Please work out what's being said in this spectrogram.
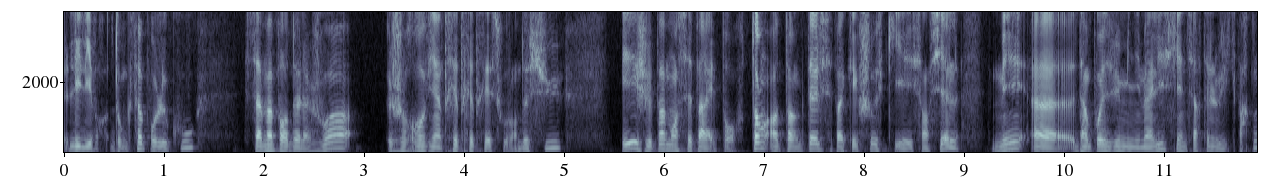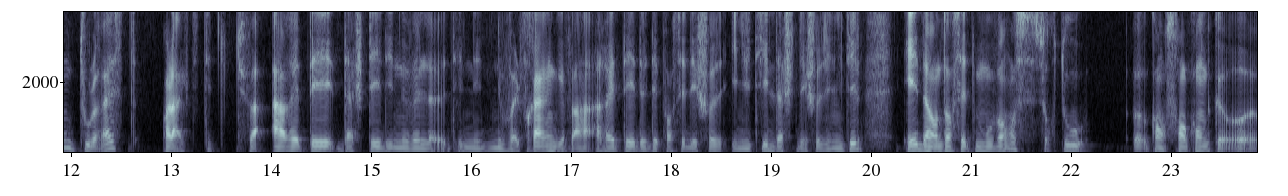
les livres. Donc ça pour le coup, ça m'apporte de la joie, je reviens très très très souvent dessus, et je vais pas m'en séparer. Pourtant, en tant que tel, c'est pas quelque chose qui est essentiel, mais euh, d'un point de vue minimaliste, il y a une certaine logique. Par contre, tout le reste, voilà, tu vas arrêter d'acheter des nouvelles, des, nouvelles fringues, arrêter de dépenser des choses inutiles, d'acheter des choses inutiles, et dans, cette mouvance, surtout euh, quand on se rend compte que, euh,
